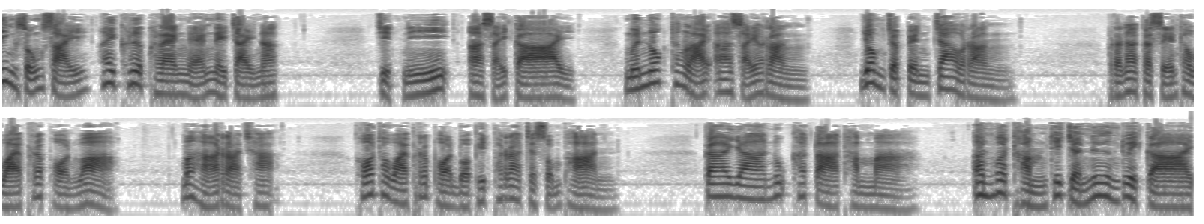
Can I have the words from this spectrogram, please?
ยิ่งสงสัยให้เคลือบแคลงแหนงในใจนัก จิตนี้อาศัยกาย เหมือนนกทั้งหลายอาศัยรัง ย่อมจะเป็นเจ้ารัง พระนาคเษนถวายพระพรว่า มหาราชะ ขอถวายพระพรบพิษพระราชสมภารกายานุคตาธรรมมา อันว่าธรรมที่จะเนื่องด้วยกาย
